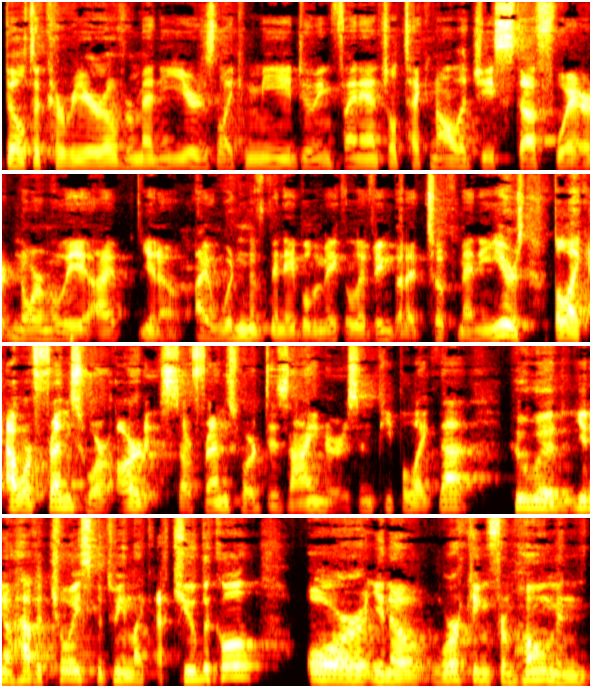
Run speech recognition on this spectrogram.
built a career over many years like me doing financial technology stuff where normally I, you know, I wouldn't have been able to make a living, but it took many years. But like our friends who are artists, our friends who are designers and people like that who would, you know, have a choice between like a cubicle or, you know, working from home and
